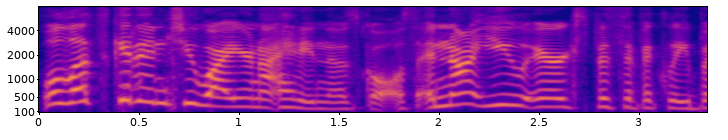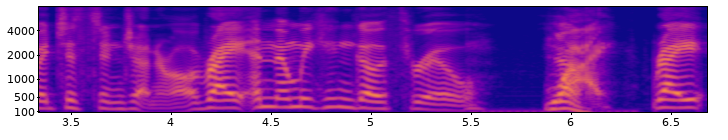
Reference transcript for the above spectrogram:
Well, let's get into why you're not hitting those goals. And not you, Eric, specifically, but just in general, right? And then we can go through Yeah. why, right?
